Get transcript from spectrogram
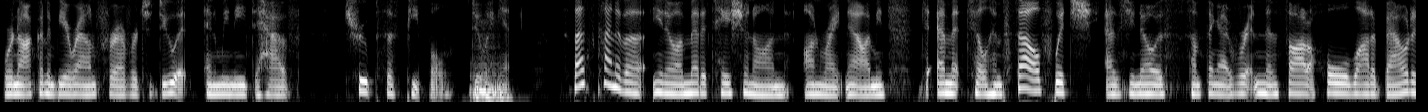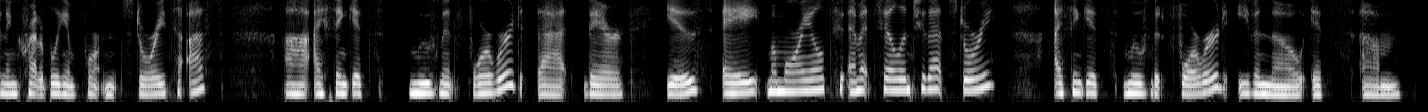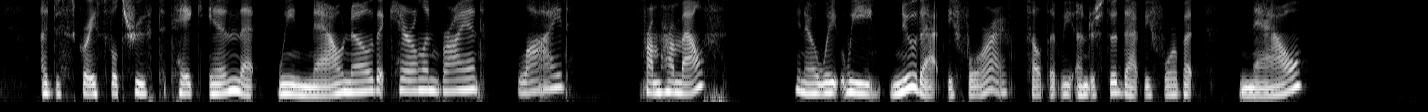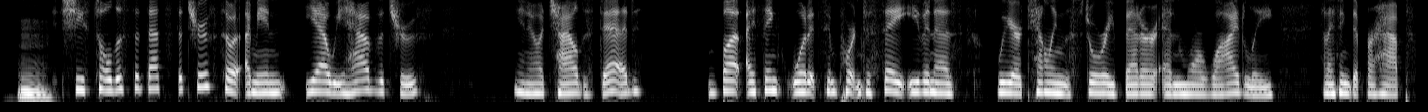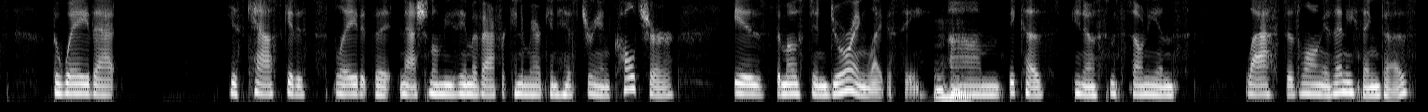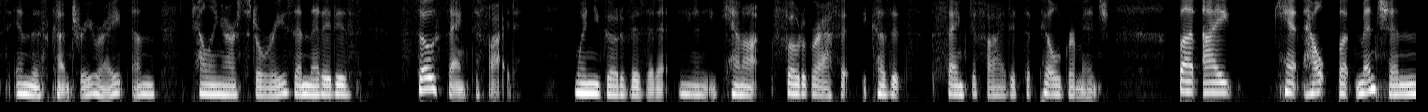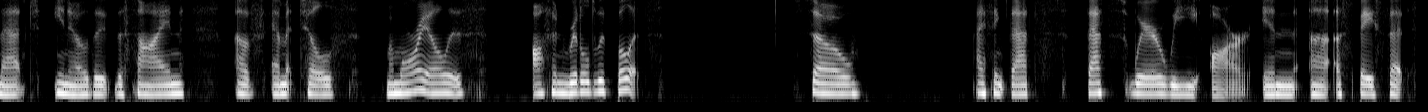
we're not going to be around forever to do it. And we need to have troops of people doing mm. it. So that's kind of a you know a meditation on on right now. I mean, to Emmett Till himself, which, as you know, is something I've written and thought a whole lot about, an incredibly important story to us. Uh, I think it's movement forward that there is a memorial to Emmett Till and to that story. I think it's movement forward, even though it's um, a disgraceful truth to take in that we now know that Carolyn Bryant lied from her mouth. You know, we, we knew that before. I felt that we understood that before, but now mm. she's told us that that's the truth. So, I mean, yeah, we have the truth. You know, a child is dead. But I think what it's important to say, even as we are telling the story better and more widely, and I think that perhaps the way that his casket is displayed at the National Museum of African American History and Culture is the most enduring legacy mm-hmm. um, because you know Smithsonian's last as long as anything does in this country, right? Um, telling our stories, and that it is so sanctified when you go to visit it. You know that you cannot photograph it because it's sanctified. It's a pilgrimage. But I can't help but mention that you know the the sign of Emmett Till's memorial is often riddled with bullets. So I think that's that's where we are in uh, a space that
